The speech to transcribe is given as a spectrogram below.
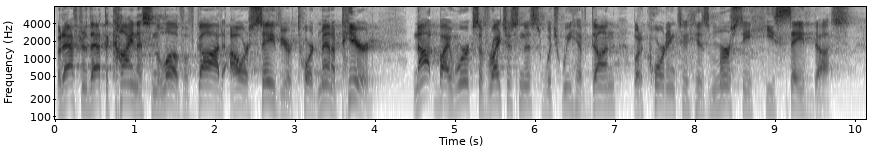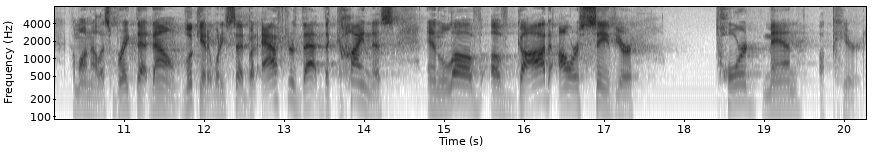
But after that, the kindness and the love of God, our Savior, toward men appeared, not by works of righteousness which we have done, but according to his mercy, he saved us. Come on now, let's break that down. Look at it, what he said. But after that, the kindness and love of God, our Savior, toward man appeared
